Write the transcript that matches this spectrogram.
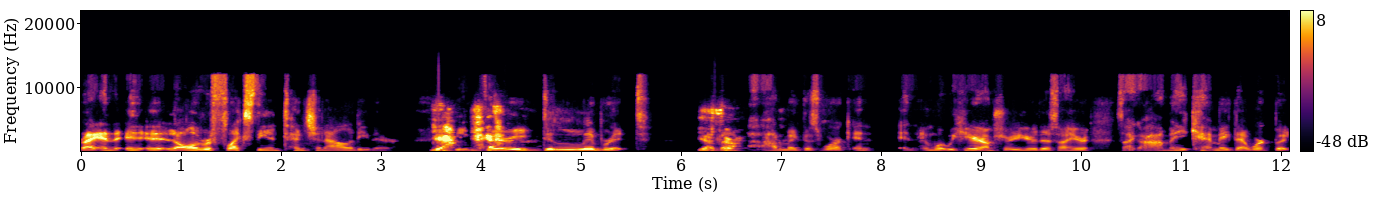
Right. And it, it all reflects the intentionality there. Yeah. Being very deliberate yes, about sir. how to make this work. And and, and what we hear, I'm sure you hear this, I hear it's like, ah oh, man, you can't make that work. But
